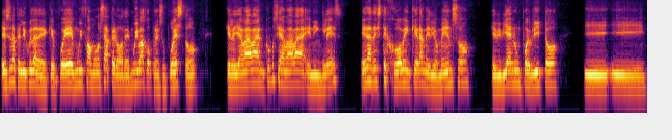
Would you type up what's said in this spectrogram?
es una película de que fue muy famosa, pero de muy bajo presupuesto, que le llamaban, ¿cómo se llamaba en inglés? Era de este joven que era medio menso, que vivía en un pueblito y,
